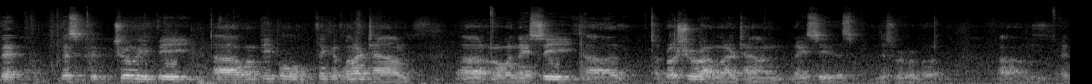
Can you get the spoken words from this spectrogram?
that this could truly be, uh, when people think of Leonardtown, uh, or when they see uh, a brochure on Leonardtown, they see this, this riverboat. Um, it-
